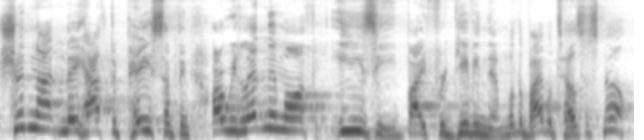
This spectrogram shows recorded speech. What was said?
Should not they have to pay something? Are we letting them off easy by forgiving them? Well, the Bible tells us no.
